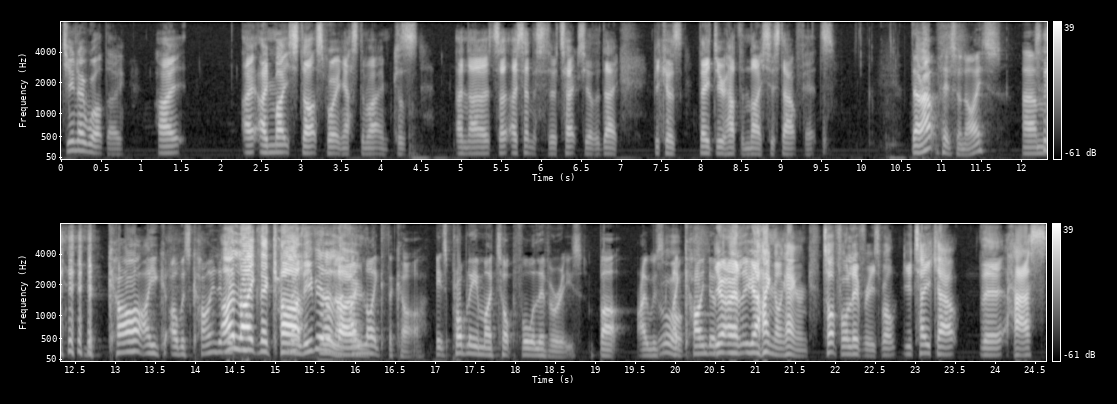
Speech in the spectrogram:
do you know what though? I, I, I might start supporting Aston Martin because, and I, I sent this to a text the other day because they do have the nicest outfits. Their outfits are nice. Um, the car, I, I was kind of. I like the car. No, leave it no, alone. no, I like the car. It's probably in my top four liveries, but I was. I Oh. kind of. Yeah, uh, yeah, hang on, hang on. Top four liveries. Well, you take out the Haas.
